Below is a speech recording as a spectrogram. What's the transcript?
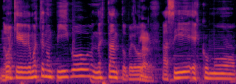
¿No? porque que muestren un pico no es tanto, pero Claro. así es como.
